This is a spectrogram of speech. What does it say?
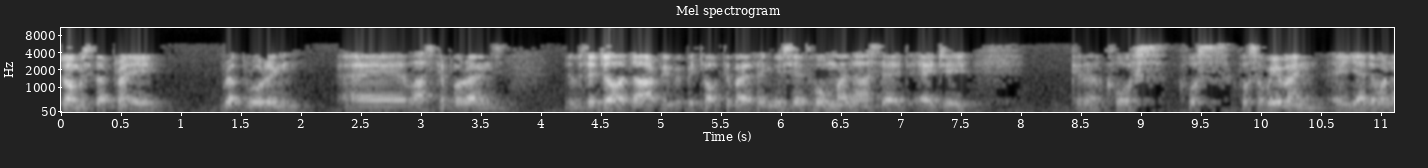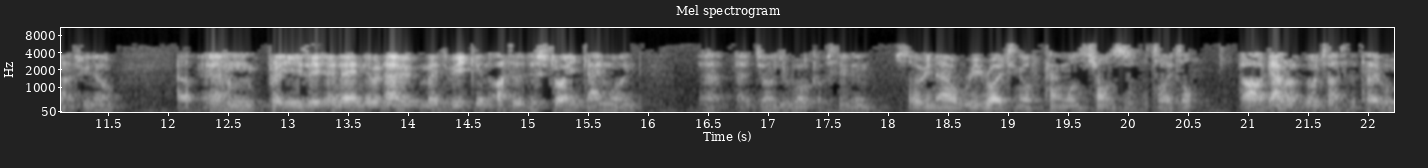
John Book's had a pretty rip roaring uh, last couple of rounds. It was a Jolly Derby, but we talked about. I think we said Homeman. I said edgy kind of close, close, close away win. Uh, yeah, they won that three 0 Yep. um, pretty easy. And then they went out midweek and utterly destroyed Gangwon at, at Jeonju World Cup Stadium. So we're now rewriting off Kangwon's chances of the title. Oh, have no chance of the title.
